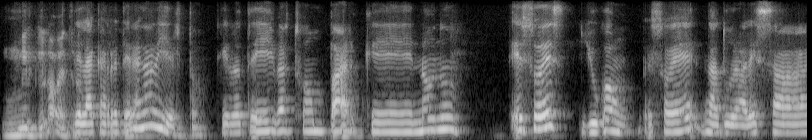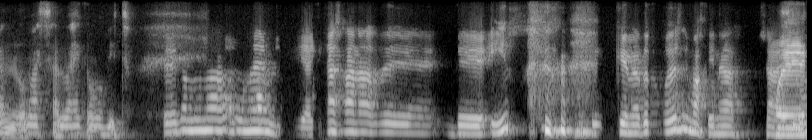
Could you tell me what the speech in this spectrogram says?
mil kilómetros. De la carretera en abierto, que no te ibas tú a un parque, no, no. Eso es Yukon, eso es naturaleza lo más salvaje que hemos visto. Hay una, una hay unas ganas de, de ir que no te puedes imaginar. pues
